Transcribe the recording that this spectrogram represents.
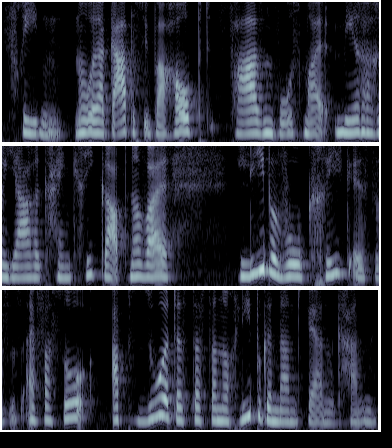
Frieden? Ne? Oder gab es überhaupt Phasen, wo es mal mehrere Jahre keinen Krieg gab? Ne? Weil Liebe, wo Krieg ist, das ist einfach so absurd, dass das dann noch Liebe genannt werden kann.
